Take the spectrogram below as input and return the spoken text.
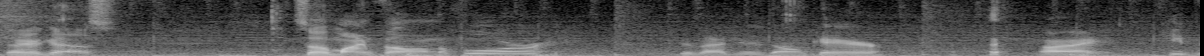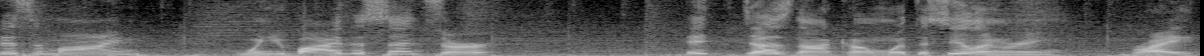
There it goes. So mine fell on the floor because I just don't care. All right, keep this in mind. When you buy the sensor, it does not come with the sealing ring, right?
